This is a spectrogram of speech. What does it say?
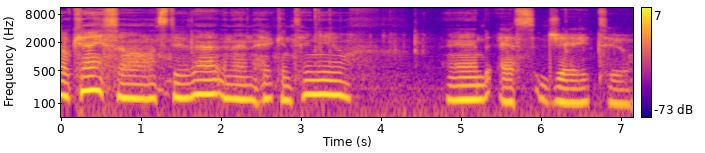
Okay, so let's do that and then hit continue. And SJ2.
